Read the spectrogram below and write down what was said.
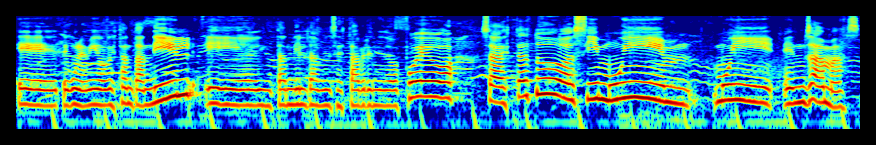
tengo un amigo que está en Tandil y en Tandil también se está prendiendo fuego. O sea, está todo así muy, muy en llamas.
